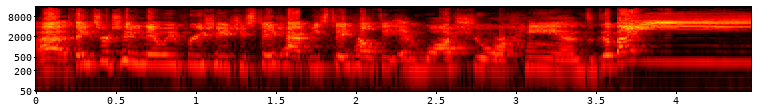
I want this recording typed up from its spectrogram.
uh, thanks for tuning in. We appreciate you. Stay happy, stay healthy, and wash your hands. Goodbye.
